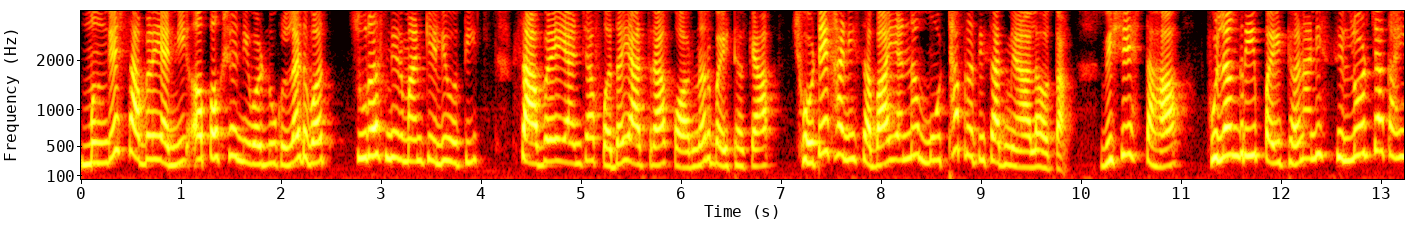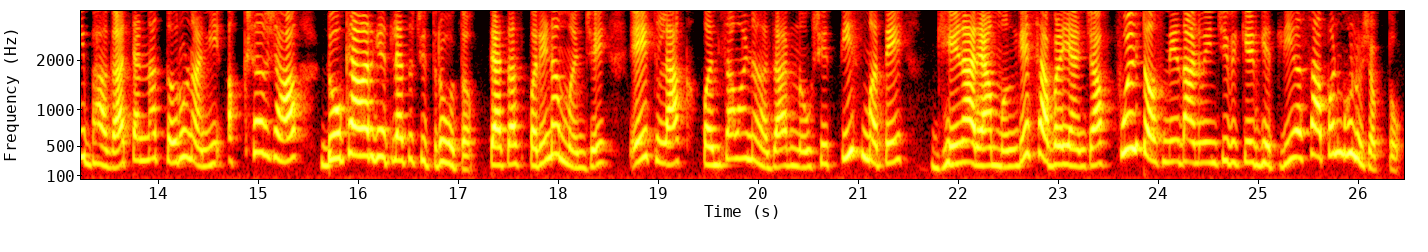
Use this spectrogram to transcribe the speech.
मंगेश साबळे यांनी अपक्ष निवडणूक लढवत चुरस निर्माण केली होती. साबळे यांच्या पदयात्रा कॉर्नर बैठका छोटेखानी सभा यांना मोठा प्रतिसाद मिळाला होता. विशेषतः फुलंगरी पैठण आणि सिल्लोडच्या काही भागात त्यांना तरुणांनी अक्षरशः डोक्यावर घेतल्याचं चित्र होतं. त्याचाच परिणाम म्हणजे एक लाख पंचावन्न हजार नऊशे तीस मते घेणाऱ्या मंगेश साबळे यांच्या फुल टॉसने दानवेंची विकेट घेतली असं आपण म्हणू शकतो.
